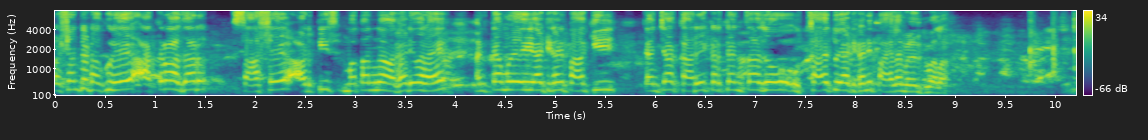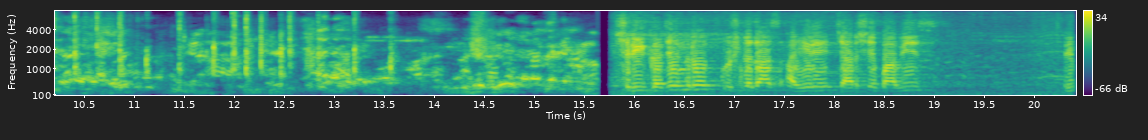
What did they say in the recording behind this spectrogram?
प्रशांत ठाकूर हे अकरा हजार सहाशे अडतीस मतांना आघाडीवर आहे. आणि त्यामुळे या ठिकाणी पहा की त्यांच्या कार्यकर्त्यांचा जो उत्साह आहे तो या ठिकाणी पाहायला मिळेल तुम्हाला. श्री गजेंद्र कृष्णदास आहिरे चारशे बावीस श्री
